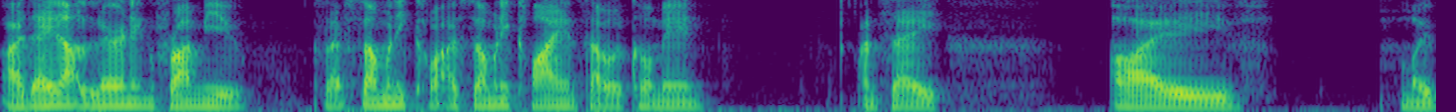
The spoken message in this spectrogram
are they not learning from you? because I have so many I have so many clients that would come in and say I've my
